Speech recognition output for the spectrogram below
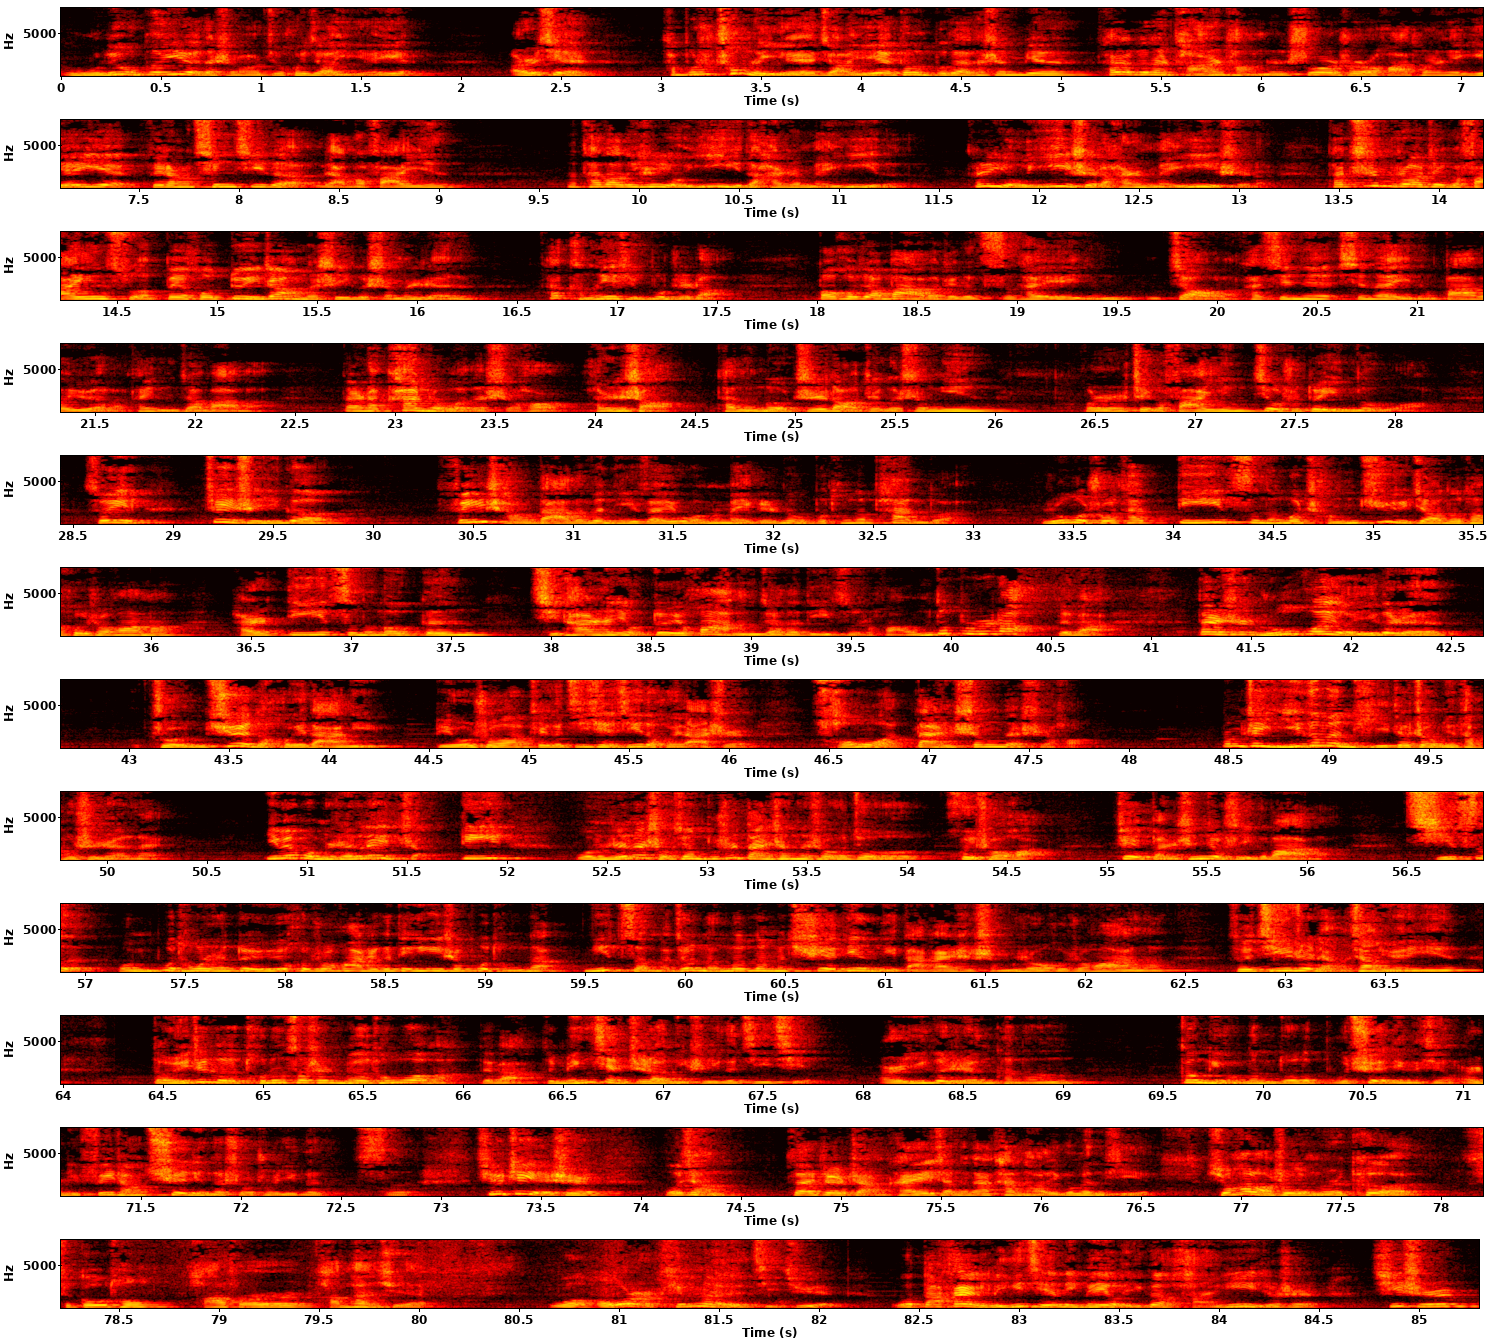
五六个月的时候就会叫爷爷，而且他不是冲着爷爷叫，爷爷根本不在他身边，他就跟那躺着躺着，说着说着话，突然间爷爷非常清晰的两个发音。那他到底是有意义的还是没意义的？他是有意识的还是没意识的？他知不知道这个发音所背后对仗的是一个什么人？他可能也许不知道。包括叫爸爸这个词，他也已经叫了。他现在现在已经八个月了，他已经叫爸爸。但是他看着我的时候，很少他能够知道这个声音或者这个发音就是对应的我。所以这是一个非常大的问题，在于我们每个人都有不同的判断。如果说他第一次能够成句叫做他会说话吗？还是第一次能够跟其他人有对话能叫他第一次说话？我们都不知道，对吧？但是如果有一个人准确的回答你，比如说这个机械机的回答是从我诞生的时候。那么这一个问题就证明他不是人类，因为我们人类长第一，我们人类首先不是诞生的时候就会说话，这本身就是一个 bug。其次，我们不同人对于会说话这个定义是不同的，你怎么就能够那么确定你大概是什么时候会说话的呢？所以基于这两项原因，等于这个图灵测试没有通过嘛，对吧？就明显知道你是一个机器，而一个人可能更有那么多的不确定性，而你非常确定的说出一个词，其实这也是我想在这展开一下跟大家探讨一个问题。熊浩老师有门课。是沟通，哈佛谈判学。我偶尔听了几句，我大概理解里面有一个含义，就是其实，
